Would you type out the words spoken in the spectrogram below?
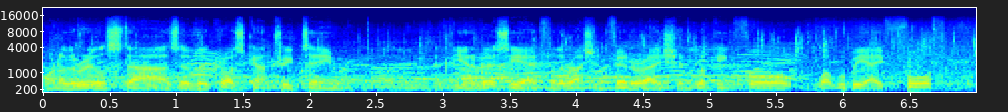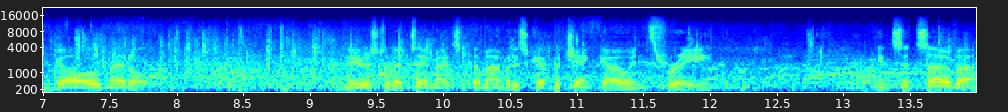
One of the real stars of the cross-country team at the Universiade for the Russian Federation, looking for what will be a fourth gold medal. Nearest of her teammates at the moment is Kepachenko in three. Hintsetsova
